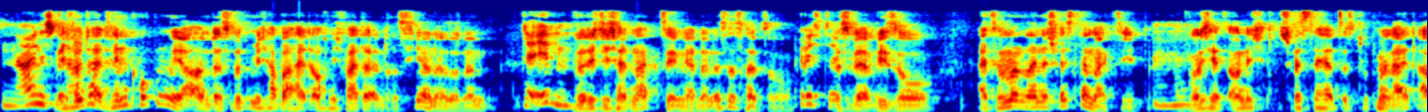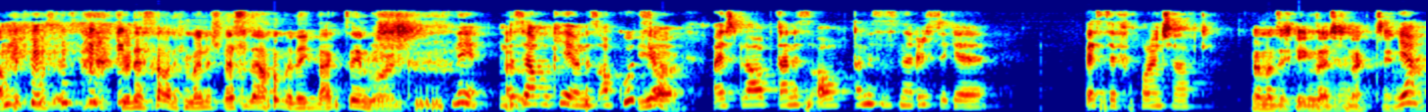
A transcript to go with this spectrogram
Nein, ich Ich würde glaube. halt hingucken, ja, und das würde mich aber halt auch nicht weiter interessieren. Also dann Ja, eben. würde ich dich halt nackt sehen, ja, dann ist es halt so. Richtig. Das wäre wie so, als wenn man seine Schwester nackt sieht. Mhm. Obwohl ich jetzt auch nicht, Schwesterherz, es tut mir leid, aber ich muss jetzt, ich würde jetzt auch nicht meine Schwester unbedingt nackt sehen wollen. Nee, und das ist ja auch okay und das ist auch gut Also Ja. so. Weil ich glaube, dann ist auch, dann ist es eine richtige beste Freundschaft. Wenn man sich gegenseitig Also, nackt sehen Ja. kann.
